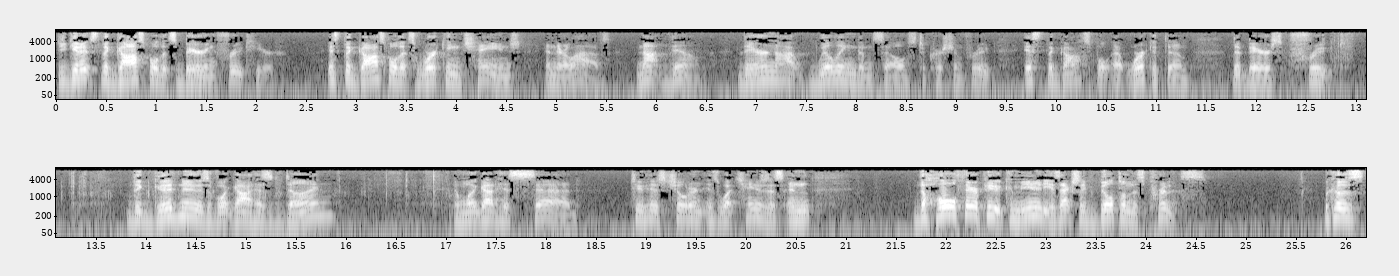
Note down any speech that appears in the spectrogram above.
Do you get it? It's the gospel that's bearing fruit here. It's the gospel that's working change in their lives, not them. They're not willing themselves to Christian fruit. It's the gospel at work at them that bears fruit the good news of what God has done and what God has said to his children is what changes us. And the whole therapeutic community is actually built on this premise. Because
